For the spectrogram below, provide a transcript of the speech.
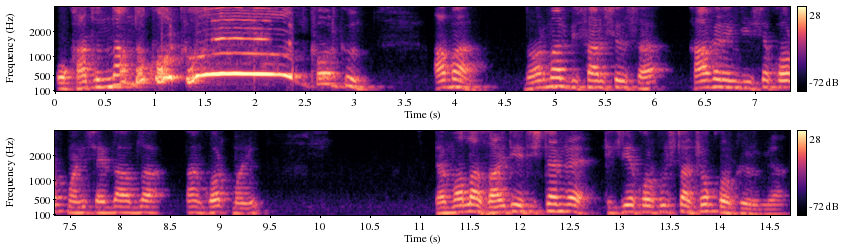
o kadından da korkun, korkun. Ama normal bir sarışınsa kahverengi ise korkmayın. Sevda abladan korkmayın. Ben valla Zahide Yetiş'ten ve Fikriye Korkunç'tan çok korkuyorum ya.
